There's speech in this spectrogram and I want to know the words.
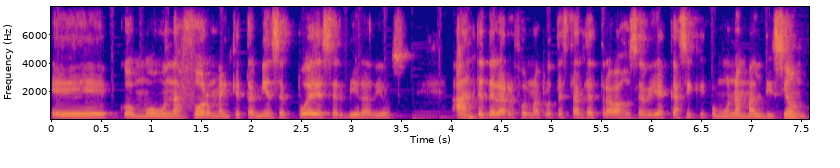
eh, como una forma en que también se puede servir a Dios. Antes de la reforma protestante el trabajo se veía casi que como una maldición,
